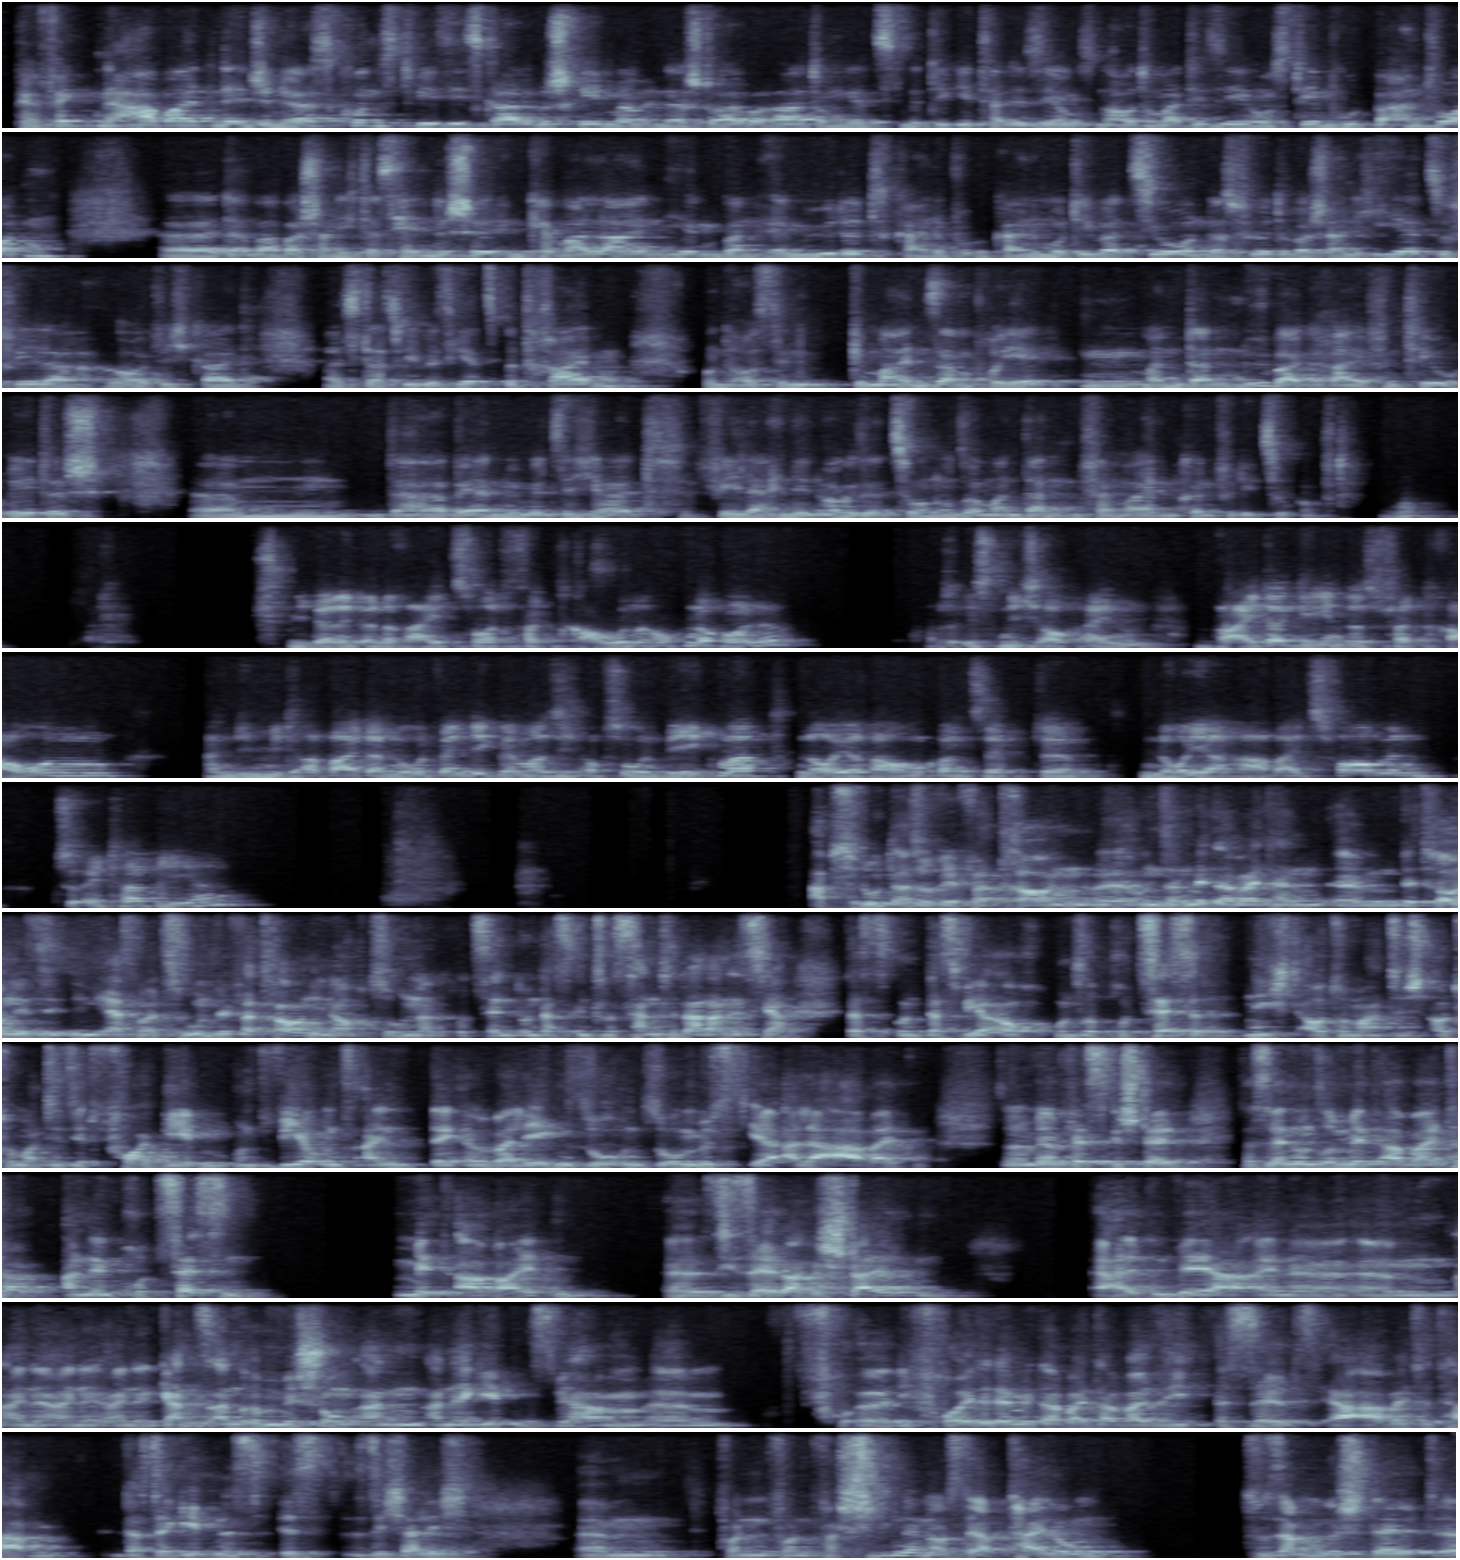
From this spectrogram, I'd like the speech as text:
perfekten Arbeiten der Ingenieurskunst, wie Sie es gerade beschrieben haben, in der Steuerberatung jetzt mit Digitalisierungs- und Automatisierungsthemen gut beantworten. Äh, da war wahrscheinlich das Händische im Kämmerlein irgendwann ermüdet, keine, keine Motivation. Das führte wahrscheinlich eher zu Fehlerhäufigkeit als das, wie wir es jetzt betreiben. Und aus den gemeinsamen Projekten, mandantenübergreifend theoretisch, ähm, da werden wir mit Sicherheit Fehler in den Organisationen unserer Mandanten vermeiden können für die Zukunft. Spielt darin ein Reizwort Vertrauen auch eine Rolle? Also ist nicht auch ein weitergehendes Vertrauen an die Mitarbeiter notwendig, wenn man sich auf so einen Weg macht, neue Raumkonzepte, neue Arbeitsformen zu etablieren? Absolut. Also wir vertrauen äh, unseren Mitarbeitern, ähm, wir trauen ihnen erstmal zu und wir vertrauen ihnen auch zu 100 Prozent. Und das Interessante daran ist ja, dass, und dass wir auch unsere Prozesse nicht automatisch automatisiert vorgeben und wir uns ein, überlegen, so und so müsst ihr alle arbeiten, sondern wir haben festgestellt, dass wenn unsere Mitarbeiter an den Prozessen mitarbeiten, äh, sie selber gestalten, erhalten wir ja eine, ähm, eine, eine, eine ganz andere Mischung an, an Ergebnis. Wir haben ähm, äh, die Freude der Mitarbeiter, weil sie es selbst erarbeitet haben. Das Ergebnis ist sicherlich ähm, von, von verschiedenen aus der Abteilung zusammengestellt äh,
